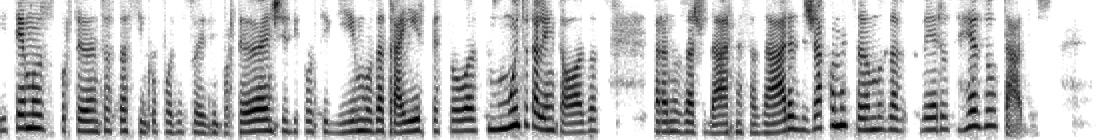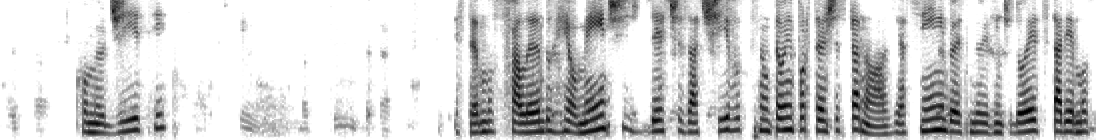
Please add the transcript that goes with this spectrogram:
E temos, portanto, estas cinco posições importantes e conseguimos atrair pessoas muito talentosas para nos ajudar nessas áreas e já começamos a ver os resultados. Como eu disse, estamos falando realmente destes ativos que são tão importantes para nós. E assim, em 2022, estaremos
